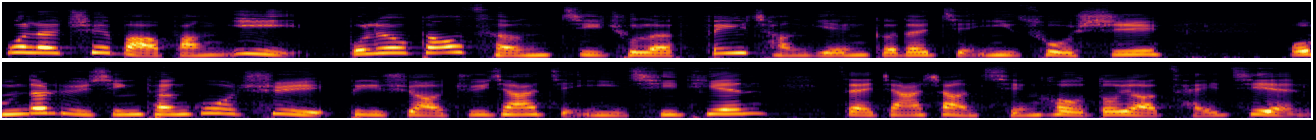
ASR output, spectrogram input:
为了确保防疫，博流高层寄出了非常严格的检疫措施。我们的旅行团过去必须要居家检疫七天，再加上前后都要裁剪。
